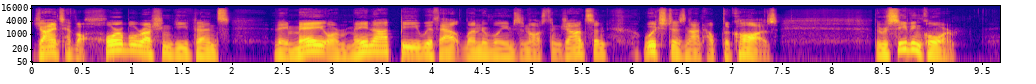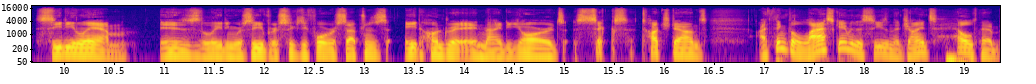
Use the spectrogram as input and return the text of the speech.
Giants have a horrible rushing defense. They may or may not be without Leonard Williams and Austin Johnson, which does not help the cause. The receiving corps, CeeDee Lamb is the leading receiver, 64 receptions, 890 yards, 6 touchdowns. I think the last game of the season, the Giants held him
